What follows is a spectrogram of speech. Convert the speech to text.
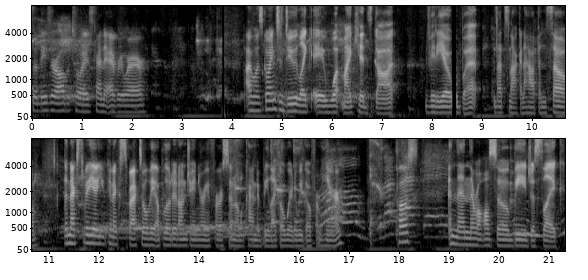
so these are all the toys kind of everywhere. I was going to do like a what my kids got video, but that's not gonna happen. So the next video you can expect will be uploaded on January 1st and it'll kind of be like, oh, where do we go from here? Post. And then there will also be just like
